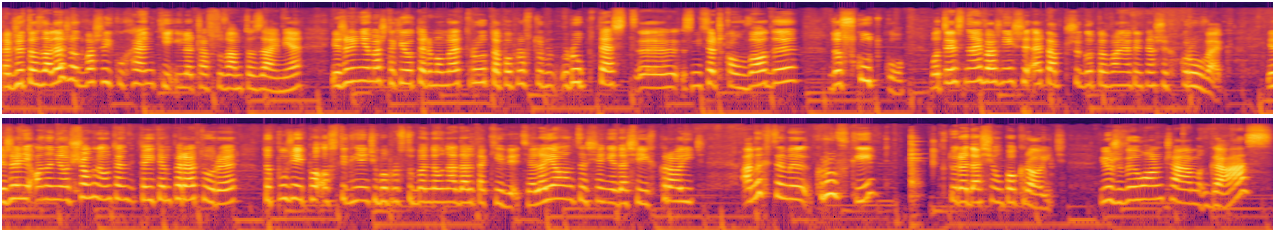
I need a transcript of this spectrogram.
Także to zależy od Waszej kuchenki, ile czasu Wam to zajmie. Jeżeli nie masz takiego termometru, to po prostu rób test y, z miseczką wody do skutku, bo to jest najważniejszy etap przygotowania tych naszych krówek. Jeżeli one nie osiągną te, tej temperatury, to później po ostygnięciu po prostu będą nadal takie, wiecie, lejące się, nie da się ich kroić. A my chcemy krówki, które da się pokroić. Już wyłączam gaz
